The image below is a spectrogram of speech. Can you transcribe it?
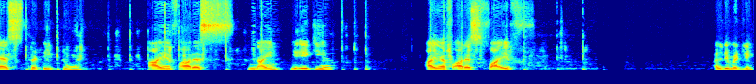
S thirty two I F R S nine ये एक ही है? एस फाइव अल्टीमेटली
